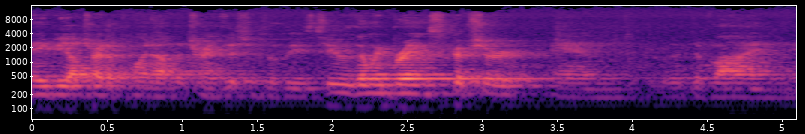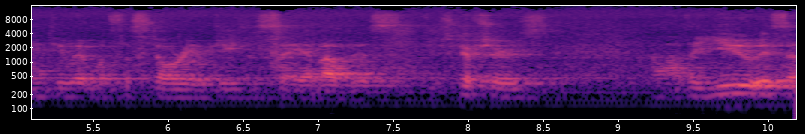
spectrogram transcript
maybe I'll try to point out the transitions of these two. Then we bring Scripture and the divine into it. What's the story of Jesus say about this? Scriptures. Uh, the you is the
